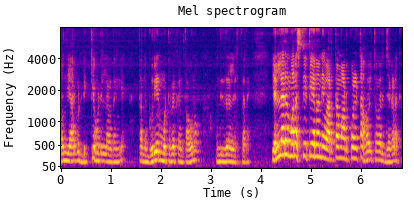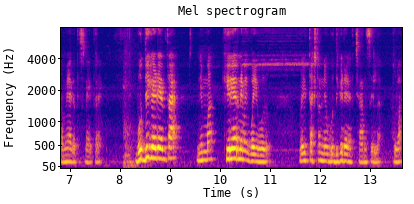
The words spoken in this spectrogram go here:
ಬಂದು ಯಾರಿಗೂ ಡಿಕ್ಕಿ ಹೊಡಿಲಾರ್ದಂಗೆ ತನ್ನ ಗುರಿಯನ್ನು ಮುಟ್ಟಬೇಕಂತ ಅವನು ಒಂದು ಇದರಲ್ಲಿ ಇರ್ತಾನೆ. ಎಲ್ಲರ ಮನಸ್ಥಿತಿಯನ್ನು ನೀವು ಅರ್ಥ ಮಾಡ್ಕೊಳ್ತಾ ಹೋಯ್ತು ಅಂದರೆ ಜಗಳ ಕಮ್ಮಿ ಆಗುತ್ತೆ ಸ್ನೇಹಿತರೆ. ಬುದ್ಧಿಗೇಡಿ ಅಂತ ನಿಮ್ಮ ಕಿರಿಯರ್ ನಿಮಗೆ ಬೈಬೋದು. ಬೈದ ತಕ್ಷಣ ನೀವು ಬುದ್ಧಿಗೇಡಿ ಚಾನ್ಸ್ ಇಲ್ಲ, ಅಲ್ವಾ?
